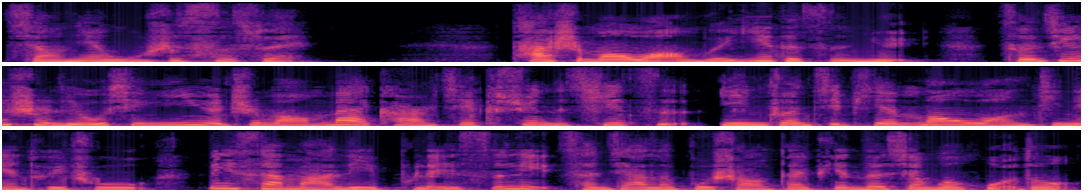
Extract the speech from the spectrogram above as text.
享年五十四岁。她是猫王唯一的子女，曾经是流行音乐之王迈克尔·杰克逊的妻子。因专辑片《猫王》今年推出，丽萨玛丽·普雷斯利参加了不少该片的相关活动。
